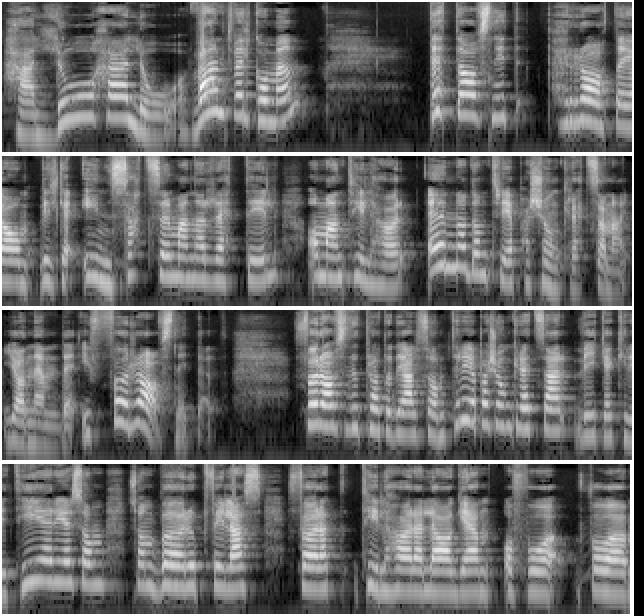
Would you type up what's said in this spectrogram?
Hallå, hallå! Varmt välkommen! Detta avsnitt pratar jag om vilka insatser man har rätt till om man tillhör en av de tre personkretsarna jag nämnde i förra avsnittet. Förra avsnittet pratade jag alltså om tre personkretsar, vilka kriterier som, som bör uppfyllas för att tillhöra lagen och få, få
